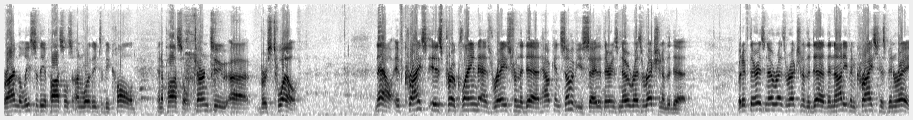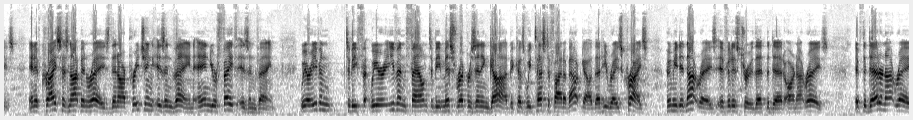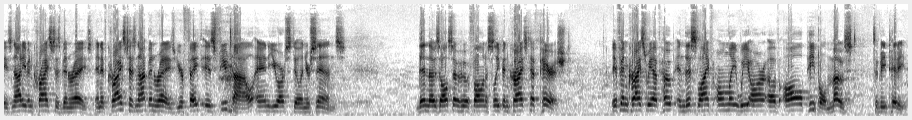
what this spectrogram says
For I am the least of the apostles, unworthy to be called an apostle. Turn to uh, verse 12. Now, if Christ is proclaimed as raised from the dead, how can some of you say that there is no resurrection of the dead? But if there is no resurrection of the dead, then not even Christ has been raised. And if Christ has not been raised, then our preaching is in vain, and your faith is in vain. We are even to be we are even found to be misrepresenting God because we testified about God that he raised Christ, whom he did not raise, if it is true that the dead are not raised. If the dead are not raised, not even Christ has been raised. And if Christ has not been raised, your faith is futile and you are still in your sins. Then those also who have fallen asleep in Christ have perished. If in Christ we have hope in this life only, we are of all people most to be pitied.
